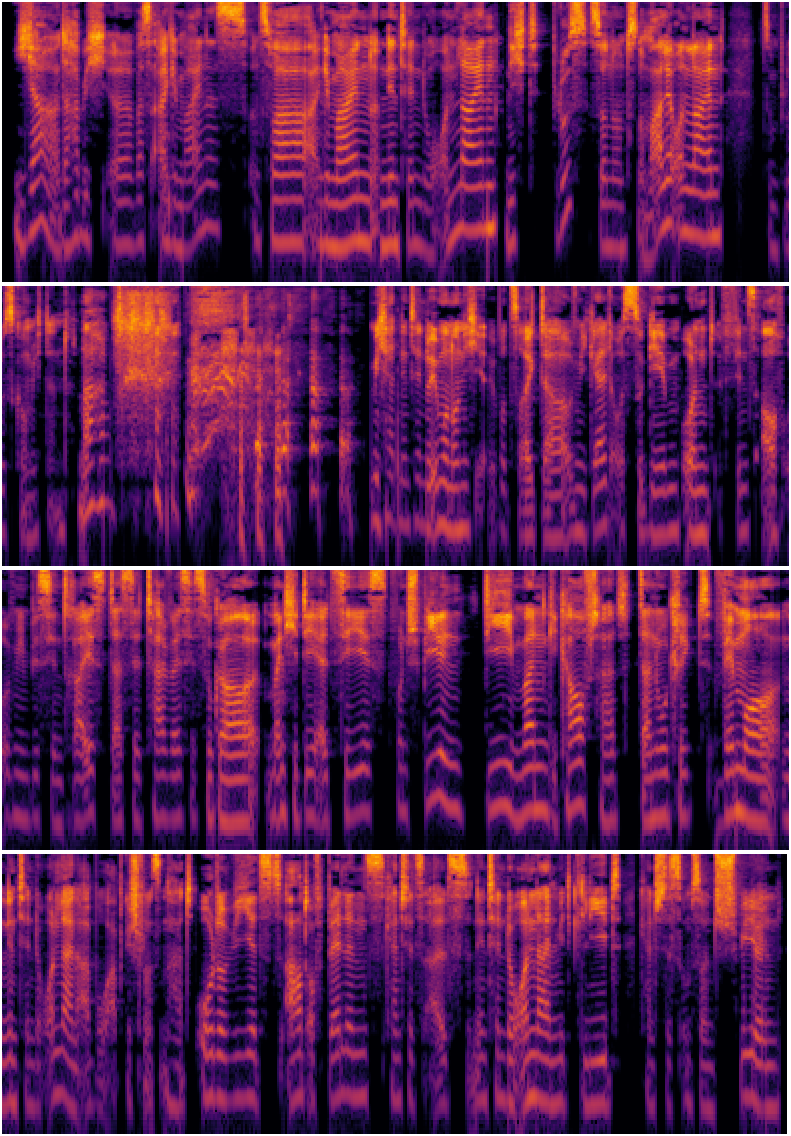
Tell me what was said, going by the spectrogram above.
Ja, da habe ich äh, was Allgemeines und zwar allgemein Nintendo Online, nicht Plus, sondern das normale Online. Zum Plus komme ich dann nachher. Mich hat Nintendo immer noch nicht überzeugt, da irgendwie Geld auszugeben und finde es auch irgendwie ein bisschen dreist, dass sie teilweise sogar manche DLCs von Spielen, die man gekauft hat, da nur kriegt, wenn man ein Nintendo Online-Abo abgeschlossen hat. Oder wie jetzt Art of Balance, kannst du jetzt als Nintendo Online-Mitglied, kannst du das umsonst spielen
